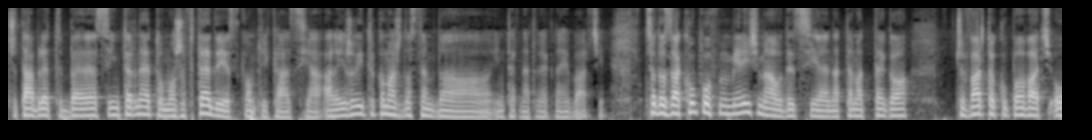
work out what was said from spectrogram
czy tablet bez internetu, może wtedy jest komplikacja, ale jeżeli tylko masz dostęp do internetu, jak najbardziej. Co do zakupów, my mieliśmy audycję na temat tego, czy warto kupować u,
